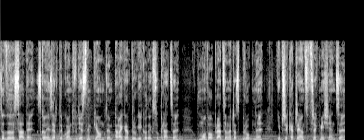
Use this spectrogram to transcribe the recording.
Co do zasady, zgodnie z artykułem 25 paragraf 2 Kodeksu Pracy, umowę o pracę na czas próbny, nie przekraczający 3 miesięcy,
